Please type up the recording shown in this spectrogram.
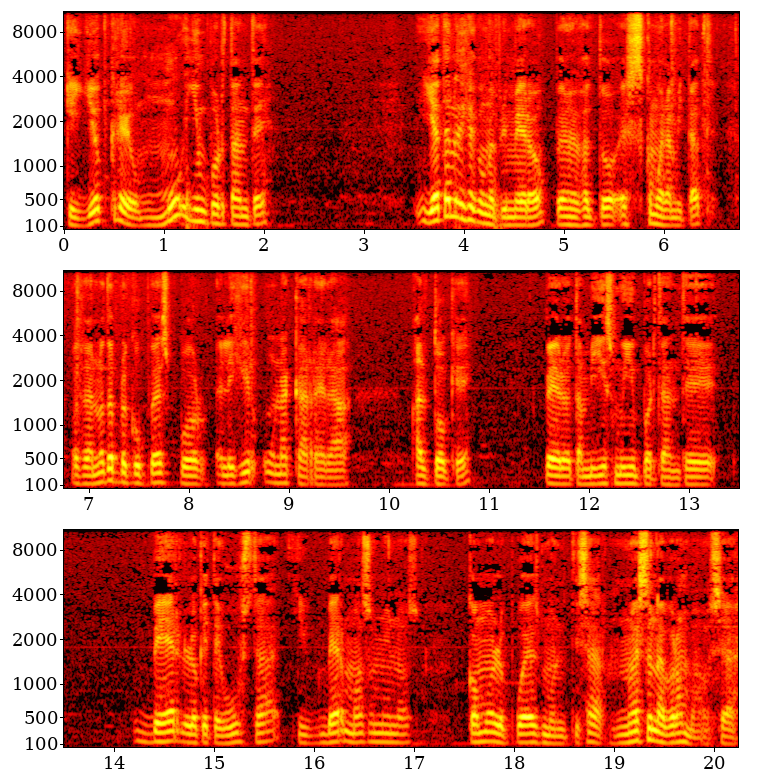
que yo creo muy importante, ya te lo dije con el primero, pero me faltó, es como la mitad. O sea, no te preocupes por elegir una carrera al toque, pero también es muy importante ver lo que te gusta y ver más o menos cómo lo puedes monetizar. No es una broma, o sea,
